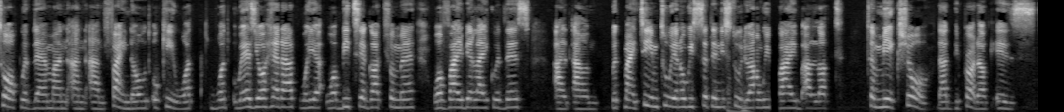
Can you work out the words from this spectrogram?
talk with them and and and find out okay what what where's your head at? What you, what beats you got for me? What vibe you like with this? And um with my team too you know we sit in the studio and we vibe a lot to make sure that the product is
